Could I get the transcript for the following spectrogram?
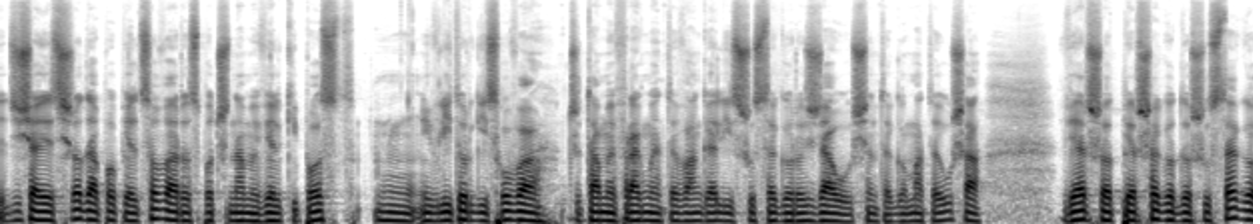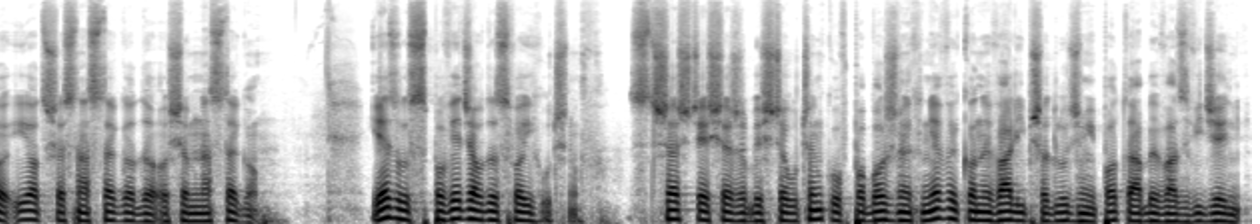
Dzisiaj jest środa popielcowa, rozpoczynamy Wielki Post mm, i w liturgii słowa czytamy fragment Ewangelii z szóstego rozdziału świętego Mateusza, wiersze od pierwszego do szóstego i od szesnastego do osiemnastego. Jezus powiedział do swoich uczniów: Strzeżcie się, żebyście uczynków pobożnych nie wykonywali przed ludźmi po to, aby was widzieli.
